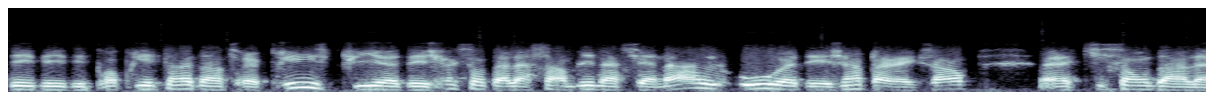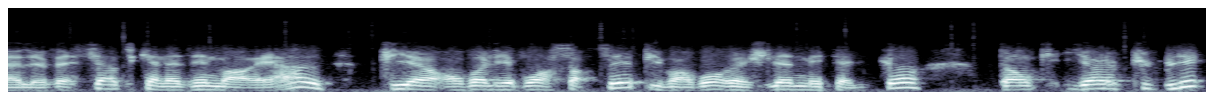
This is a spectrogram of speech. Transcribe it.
des, des, des propriétaires d'entreprises, puis euh, des gens qui sont à l'Assemblée nationale ou euh, des gens, par exemple, euh, qui sont dans la- le vestiaire du Canadien de Montréal. Puis euh, on va les voir sortir, puis ils vont avoir un gilet de Metallica. Donc, il y a un public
